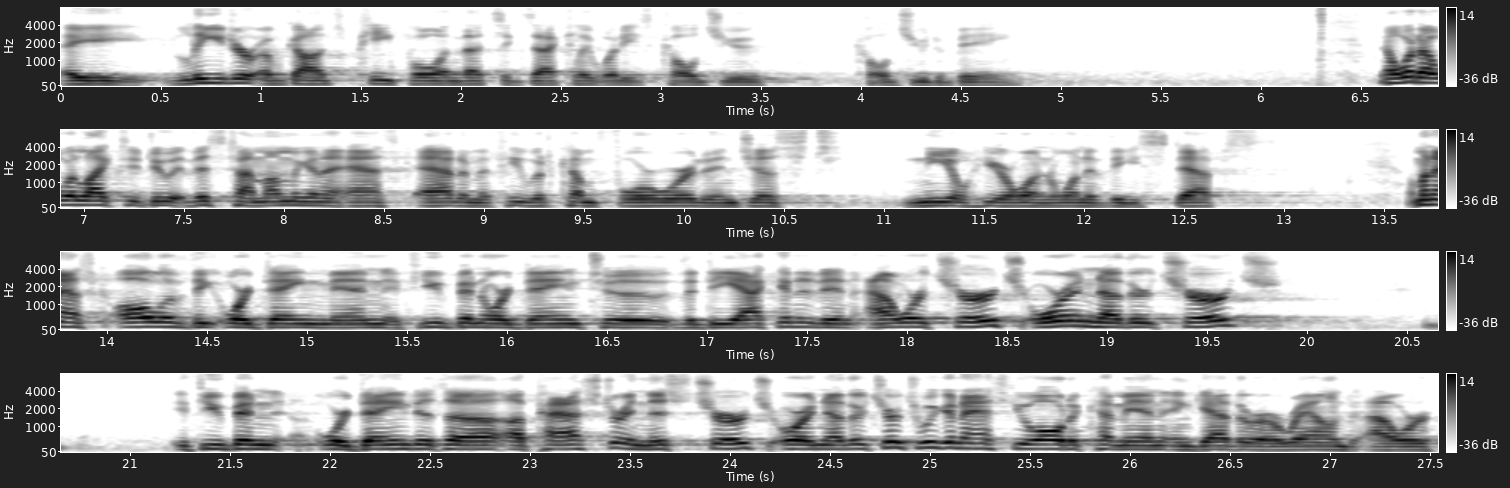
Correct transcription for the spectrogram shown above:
a leader of God's people, and that's exactly what He's called you, called you to be. Now, what I would like to do at this time, I'm going to ask Adam if he would come forward and just kneel here on one of these steps. I'm going to ask all of the ordained men if you've been ordained to the diaconate in our church or another church if you've been ordained as a, a, pastor in this church or another church, we're going to ask you all to come in and gather around our,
